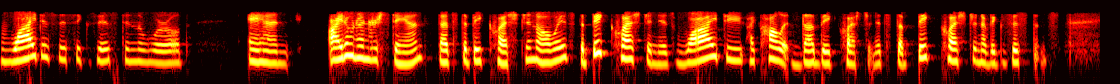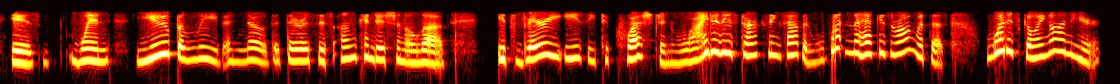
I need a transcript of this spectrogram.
Why does this exist in the world? And I don't understand. That's the big question always. The big question is why do I call it the big question? It's the big question of existence is when you believe and know that there is this unconditional love, it's very easy to question why do these dark things happen? What in the heck is wrong with us? What is going on here?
